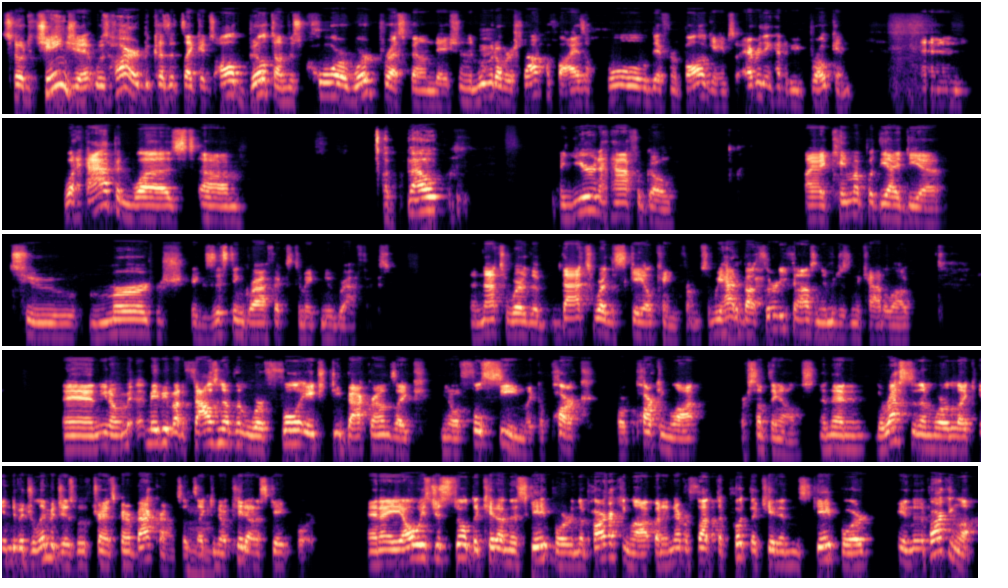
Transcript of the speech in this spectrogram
So to change it was hard because it's like it's all built on this core WordPress foundation. And move it over to Shopify is a whole different ballgame. So everything had to be broken. And what happened was um, about a year and a half ago, I came up with the idea to merge existing graphics to make new graphics and that's where the that's where the scale came from so we had about 30,000 images in the catalog and you know maybe about a thousand of them were full hd backgrounds like you know a full scene like a park or a parking lot or something else. And then the rest of them were like individual images with transparent backgrounds. So it's mm-hmm. like, you know, a kid on a skateboard. And I always just sold the kid on the skateboard in the parking lot, but I never thought to put the kid in the skateboard in the parking lot.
